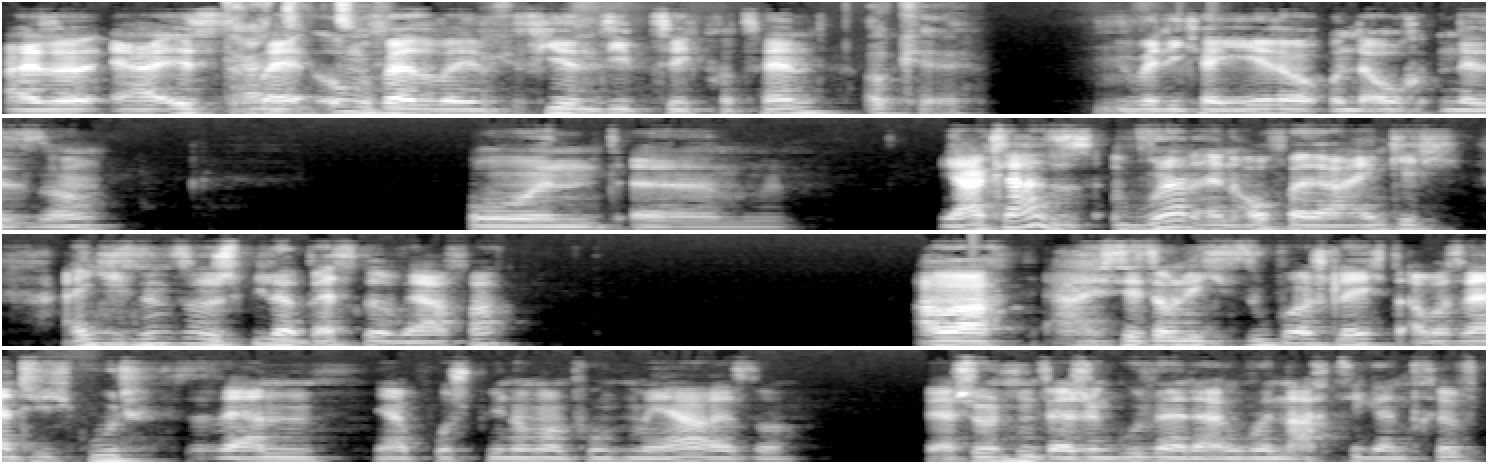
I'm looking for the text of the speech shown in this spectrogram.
Also er ist bei 73. ungefähr so bei Okay. 74 Prozent Okay. Hm. über die Karriere und auch in der Saison. Und ähm, ja, klar, es wundert einen auch, weil er eigentlich, eigentlich sind so eine Spieler bessere Werfer. Aber ja, ist jetzt auch nicht super schlecht, aber es wäre natürlich gut. Es wären ja pro Spiel nochmal einen Punkt mehr. Also wäre schon, wär schon gut, wenn er da irgendwo in den 80ern trifft.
